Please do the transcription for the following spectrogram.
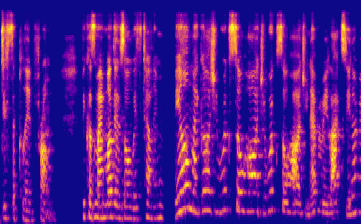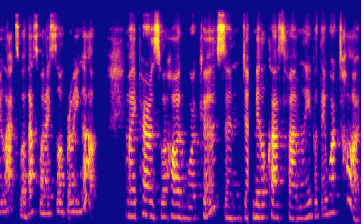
discipline from because my mother is always telling me, Oh my gosh, you work so hard, you work so hard, you never relax, you never relax. Well, that's what I saw growing up. My parents were hard workers and uh, middle class family, but they worked hard.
